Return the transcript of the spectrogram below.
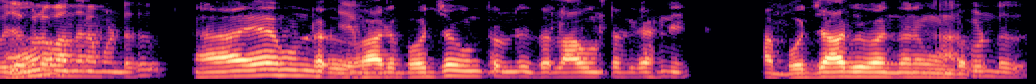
వందనం ఉండదు. ఏం ఉండదు. వాడి బొజ్జ ఉంటుంది ఇదిలా ఉంటుంది కానీ ఆ బొజ్జాభివందనం ఉండదు. ఉండదు.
